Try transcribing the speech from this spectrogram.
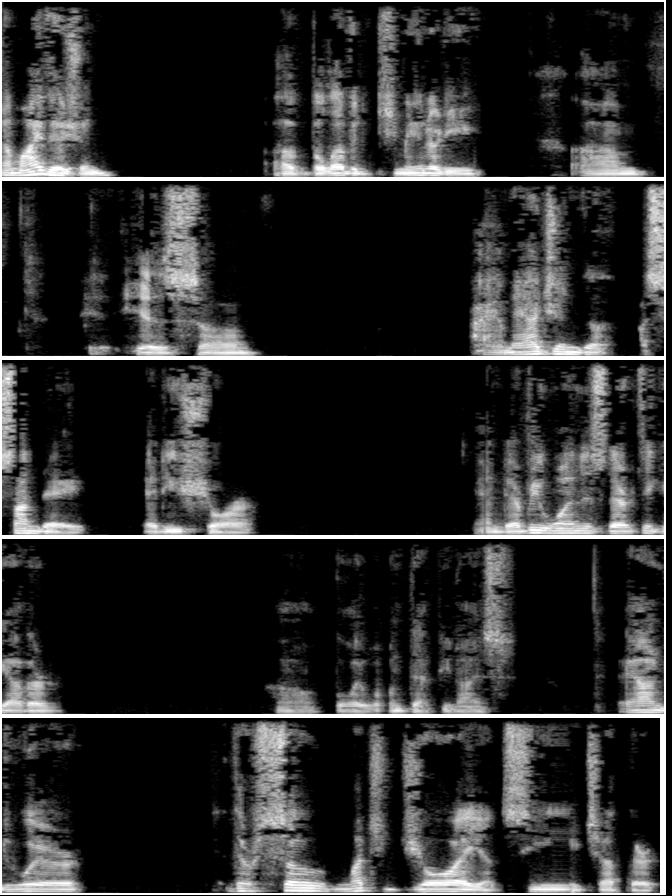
Now my vision of beloved community um, is um, I imagined a, a Sunday at East Shore, and everyone is there together. Oh boy, wouldn't that be nice? And we're there's so much joy in seeing each other.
